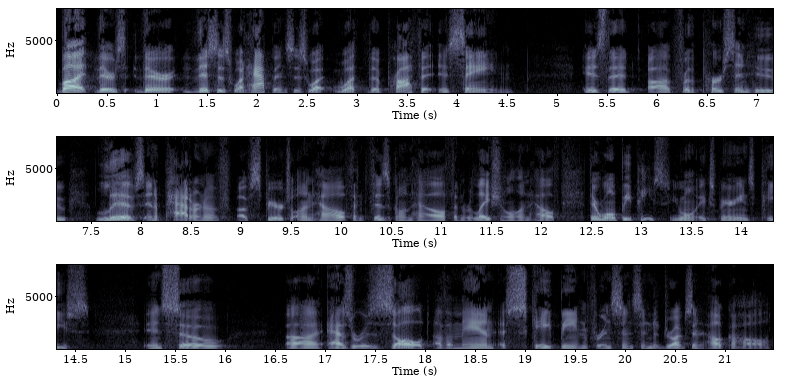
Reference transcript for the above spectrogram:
but there's there. This is what happens. Is what what the prophet is saying is that uh, for the person who lives in a pattern of, of spiritual unhealth and physical unhealth and relational unhealth, there won't be peace. You won't experience peace. And so uh, as a result of a man escaping, for instance, into drugs and alcohol.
